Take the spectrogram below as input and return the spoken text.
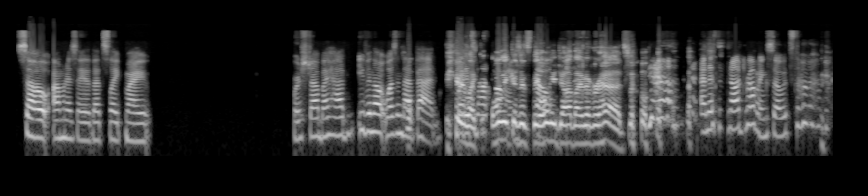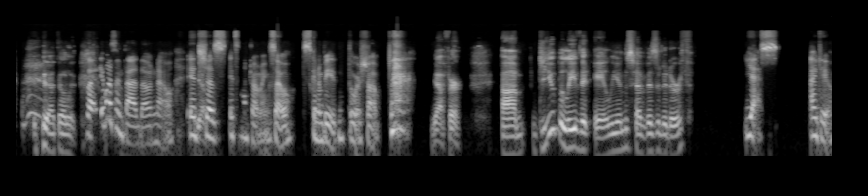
So I'm gonna say that that's like my worst job I had, even though it wasn't that bad. You're like only because it's the so. only job I've ever had. So yeah, and it's not drumming, so it's the yeah, totally. But it wasn't bad though. No, it's yeah. just it's not drumming, so it's gonna be the worst job. yeah, fair. Um, do you believe that aliens have visited Earth? Yes, I do.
